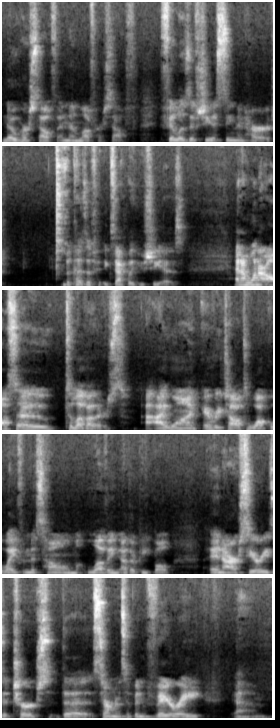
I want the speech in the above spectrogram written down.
know herself and then love herself. Feel as if she is seen and heard because of exactly who she is. And i want her also to love others. I want every child to walk away from this home loving other people. In our series at church the sermons have been very um,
